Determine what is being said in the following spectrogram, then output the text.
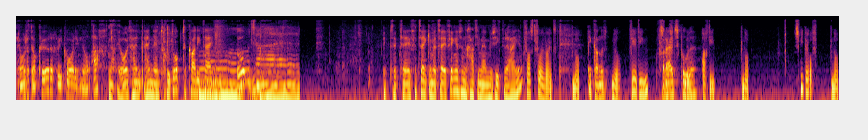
Je hoort het ook keurig. Recording 08. Nou, je hoort, hij, hij neemt goed op. De kwaliteit. Oh. Ik druk even twee keer met twee vingers en dan gaat hij mijn muziek draaien. Fast forward. Knop. Ik kan dus 014. Vooruitspoelen. 18. Knop. Speaker off. Knop.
